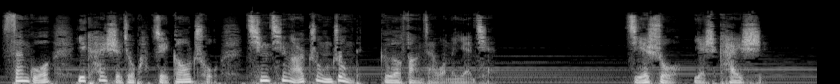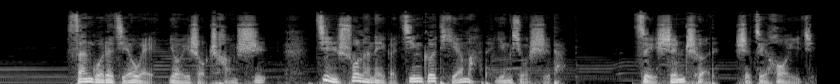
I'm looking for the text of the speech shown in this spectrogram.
三国一开始就把最高处轻轻而重重的搁放在我们眼前。结束也是开始。三国的结尾有一首长诗，尽说了那个金戈铁马的英雄时代。最深彻的是最后一句：“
